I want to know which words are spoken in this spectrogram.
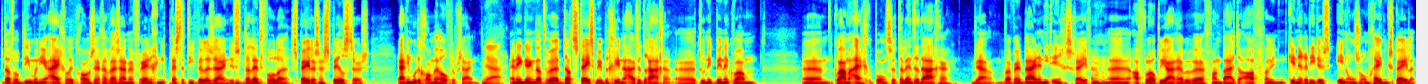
dat we op die manier eigenlijk gewoon zeggen... wij zijn een vereniging die prestatief willen zijn. Dus Mhm. talentvolle spelers en speelsters... ja, die moeten gewoon bij hoofd op zijn. Ja. En ik denk dat we dat steeds meer beginnen uit te dragen. Toen ik binnenkwam, ehm, kwamen eigenlijk op onze talentendagen... ja, waar werd bijna niet ingeschreven. Mhm. Eh, afgelopen jaar hebben we van buitenaf... van kinderen die dus in onze omgeving spelen...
